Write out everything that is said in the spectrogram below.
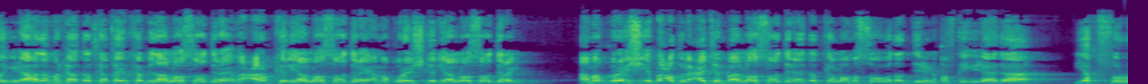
oo yidhaahda markaa dadka qayb ka mida loo soo diray ama carab keliya loo soo diray ama quraysh keliya loo soo diray ama quraysh iyo bacdulcajam baa loo soo diray dadka looma soo wada dirin qofka yidhaahdaa yakfur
